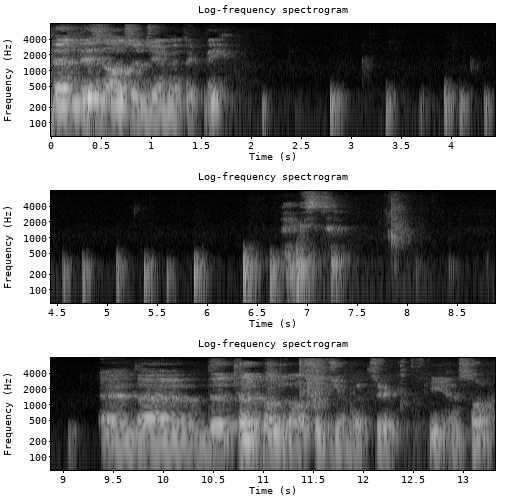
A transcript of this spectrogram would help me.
Then this is also geometric p. x2. And uh, the third one is also geometric p and so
